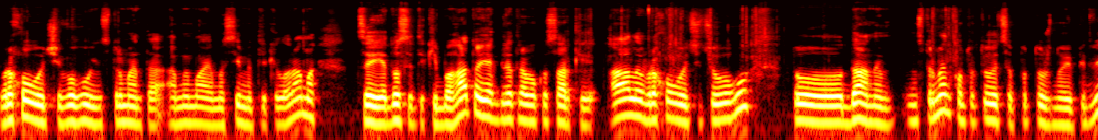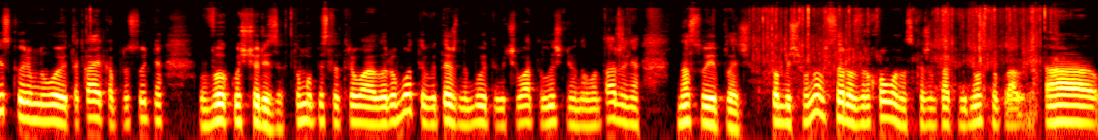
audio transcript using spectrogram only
враховуючи вагу інструмента, а ми маємо 7,3 кг, це є досить таки багато, як для травокосарки, але враховуючи цю вагу, то даний інструмент комплектується потужною підвіскою рівновою, така, яка присутня в кущорізах. Тому після тривалої роботи ви теж не будете відчувати лишнього навантаження на свої плечі. Тобто воно все розраховано, скажімо так, відносно правильно. А,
